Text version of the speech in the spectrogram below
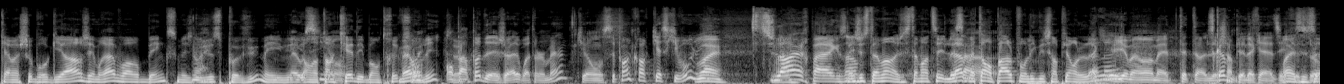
Camacho, Broguillard. J'aimerais avoir Binks, mais je l'ai Ouais. juste pas vu. Mais, Mais on entend on- que des bons trucs Ben sur oui. lui. On parle pas de Joel Waterman, qu'on sait pas encore qu'est-ce qu'il vaut, lui. Ouais. Titulaire, par Mais exemple. justement, justement, tu sais, là, ça- mettons, on parle pour Ligue des Champions là. Ok, là. ok, mais, ouais, mais peut-être euh, le comme- championnat canadien. Ouais, c'est ça.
